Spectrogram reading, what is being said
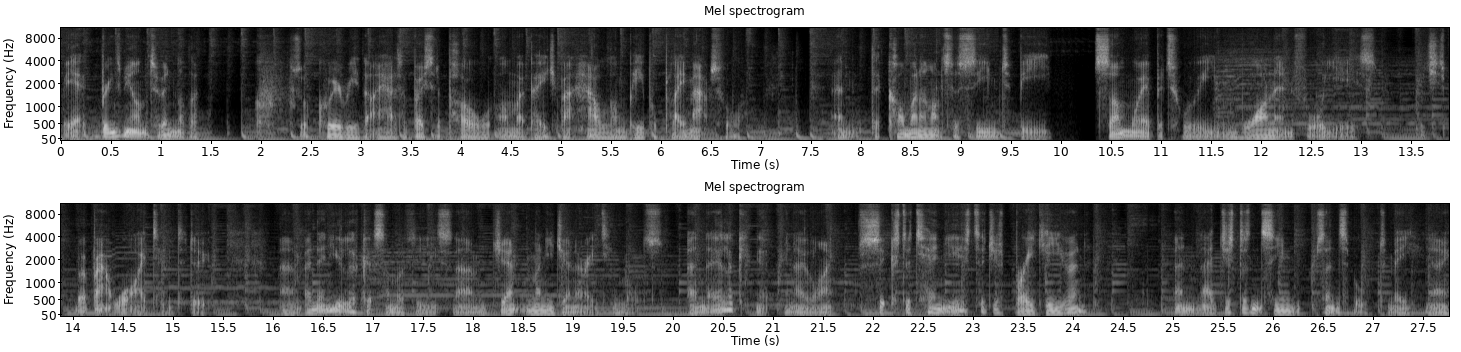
But yeah, it brings me on to another sort of query that I had. So I posted a poll on my page about how long people play maps for. And the common answer seemed to be somewhere between one and four years, which is about what I tend to do. Um, and then you look at some of these um, gen money generating mods, and they're looking at, you know, like six to ten years to just break even. And that just doesn't seem sensible to me. You know,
